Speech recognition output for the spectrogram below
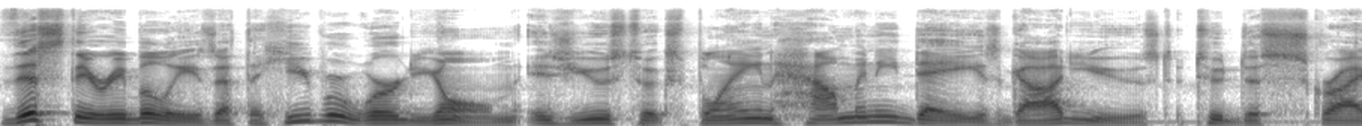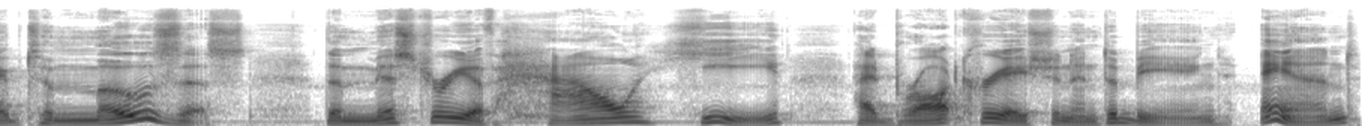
This theory believes that the Hebrew word yom is used to explain how many days God used to describe to Moses the mystery of how he had brought creation into being and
